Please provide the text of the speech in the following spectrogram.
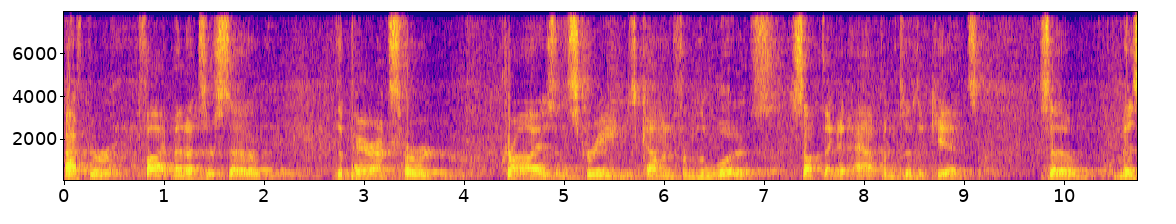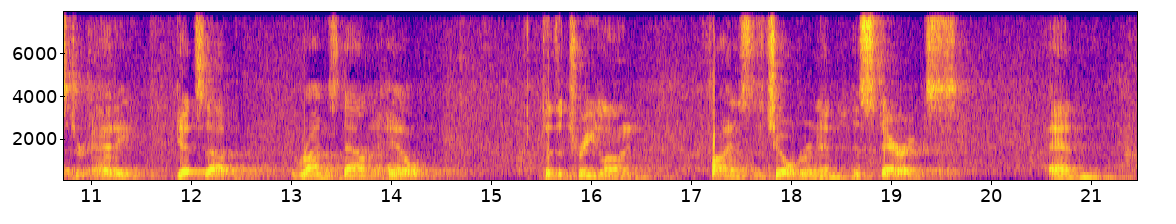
After five minutes or so, the parents heard cries and screams coming from the woods. Something had happened to the kids. So Mr. Eddie gets up, runs down the hill to the tree line, finds the children in hysterics, and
